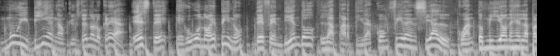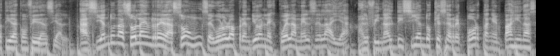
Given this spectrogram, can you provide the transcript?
muy bien, aunque usted no lo crea. Este es Hugo Noé Pino defendiendo la partida confidencial. ¿Cuántos millones? es la partida confidencial. Haciendo una sola enredazón, seguro lo aprendió en la escuela Mel Zelaya, al final diciendo que se reportan en páginas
